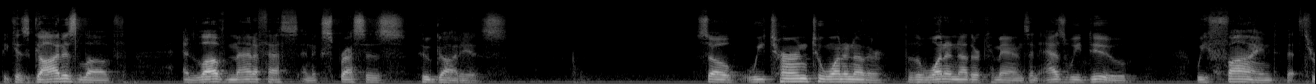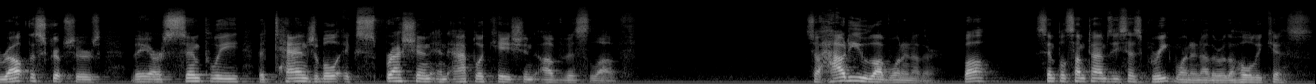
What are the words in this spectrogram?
because God is love, and love manifests and expresses who God is. So we turn to one another, to the one another commands, and as we do, we find that throughout the scriptures, they are simply the tangible expression and application of this love. So, how do you love one another? Well, simple sometimes he says, greet one another with a holy kiss.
